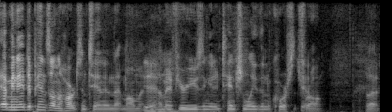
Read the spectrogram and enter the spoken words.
I mean, it depends on the heart's intent in that moment. Yeah. I mean, if you're using it intentionally, then of course it's wrong. But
